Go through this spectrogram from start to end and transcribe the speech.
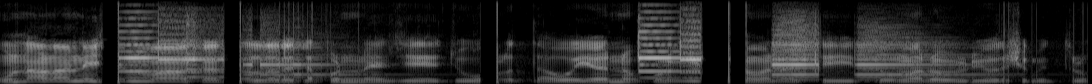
ઉનાળાની સિઝનમાં કંઈક અલગ આપણને જે જોવા મળતા હોય એનો પણ વીડિયો બનાવવાના છે તો મારો વીડિયો છે મિત્રો.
